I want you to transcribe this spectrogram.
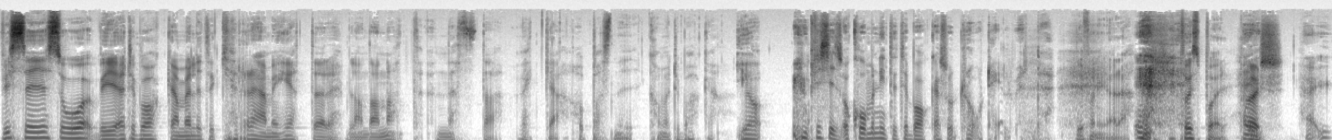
Vi säger så. Vi är tillbaka med lite krämigheter bland annat nästa vecka. Hoppas ni kommer tillbaka. Ja, precis. Och kommer ni inte tillbaka så dra åt helvete. Det får ni göra. Puss på er. Hej. Hörs. Hej.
